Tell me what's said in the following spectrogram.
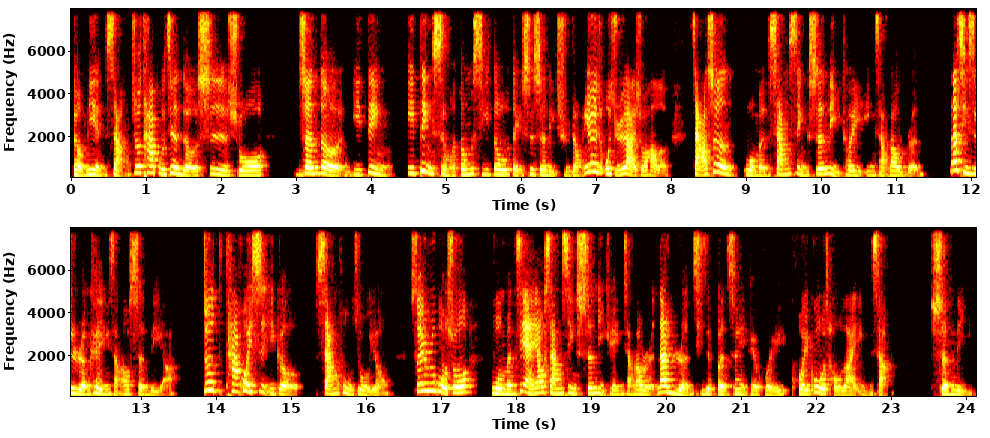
的面向，就它不见得是说真的一定一定什么东西都得是生理驱动。因为我举例来说好了，假设我们相信生理可以影响到人，那其实人可以影响到生理啊，就它会是一个相互作用。所以如果说我们既然要相信生理可以影响到人，那人其实本身也可以回回过头来影响生理。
